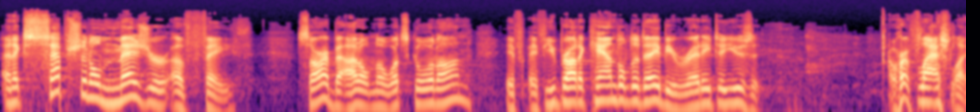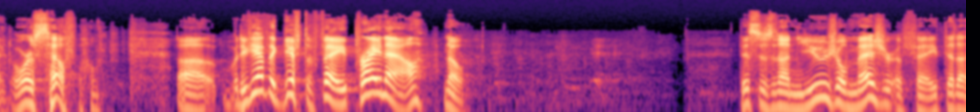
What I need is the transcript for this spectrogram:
an exceptional measure of faith. Sorry, but I don't know what's going on. If, if you brought a candle today, be ready to use it or a flashlight or a cell phone. Uh, but if you have the gift of faith, pray now. No. This is an unusual measure of faith that uh,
